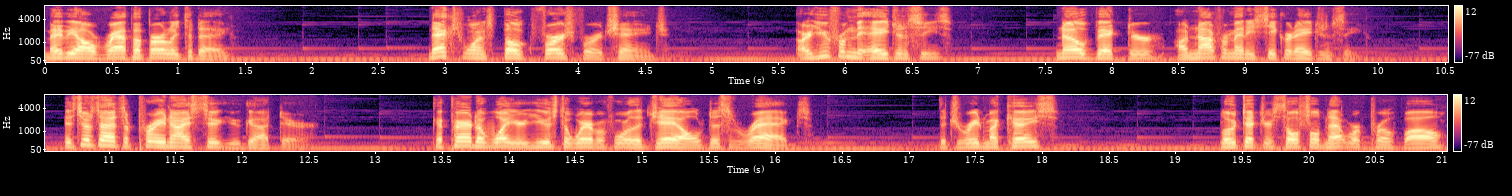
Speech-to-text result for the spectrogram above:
maybe I'll wrap up early today. Next one spoke first for a change. Are you from the agencies? No, Victor, I'm not from any secret agency. It's just that it's a pretty nice suit you got there. Compared to what you're used to wear before the jail, this is rags. Did you read my case? Looked at your social network profile.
